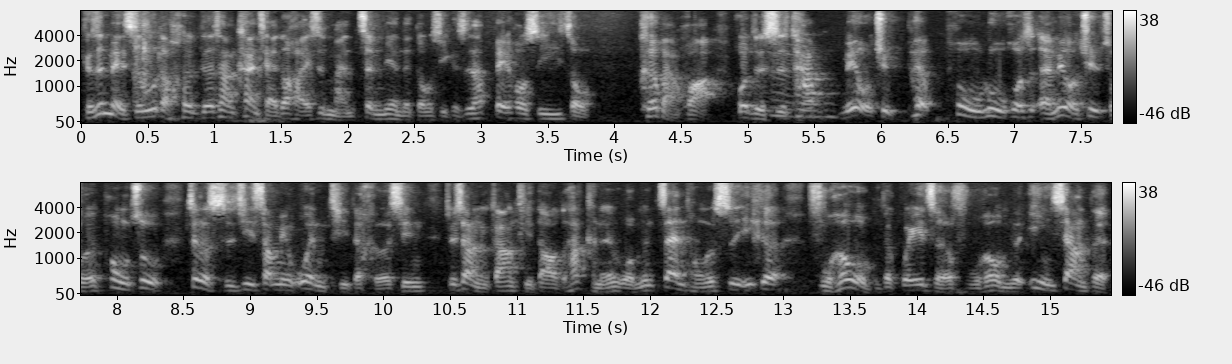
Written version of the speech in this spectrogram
可是美食、舞蹈和歌唱看起来都还是蛮正面的东西，可是它背后是一种。刻板化，或者是他没有去碰碰入，或是呃没有去所谓碰触这个实际上面问题的核心。就像你刚刚提到的，他可能我们赞同的是一个符合我们的规则、符合我们的印象的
